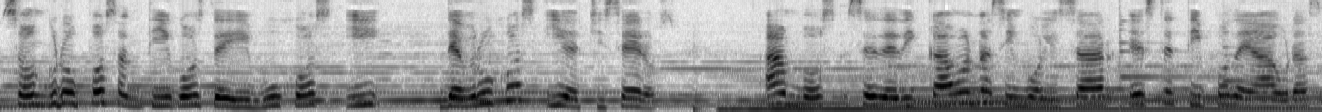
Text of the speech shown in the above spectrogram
son grupos antiguos de dibujos y de brujos y hechiceros. Ambos se dedicaban a simbolizar este tipo de auras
